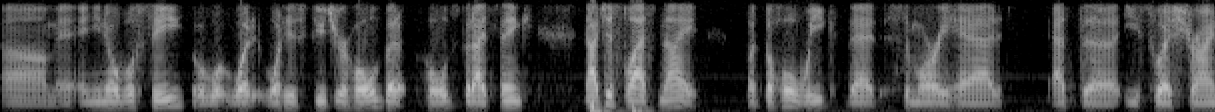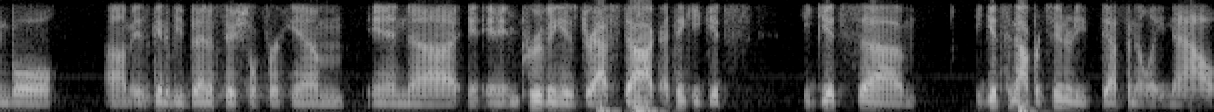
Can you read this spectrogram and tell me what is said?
um, and, and you know, we'll see what, what what his future hold, but holds. But I think not just last night, but the whole week that Samori had at the East West Shrine Bowl um, is going to be beneficial for him in, uh, in improving his draft stock. I think he gets he gets um, he gets an opportunity definitely now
